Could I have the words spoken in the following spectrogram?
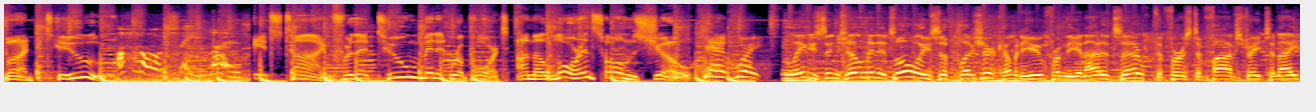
but two. Oh, say less. It's time for the two minute report on the Lawrence Holmes Show. Can't wait. Ladies and gentlemen, it's always a pleasure coming to you from the United Center. The first of five straight tonight.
